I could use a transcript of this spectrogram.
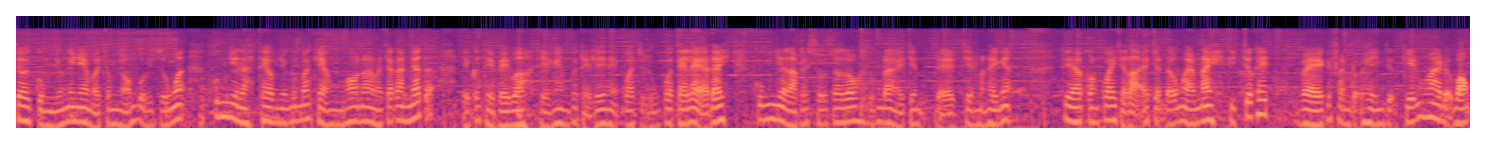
chơi cùng những anh em ở trong nhóm của Dũng á cũng như là theo những cái mã kèo ngon mà chắc ăn nhất á, để có thể về bờ thì anh em có thể liên hệ qua cho Dũng qua tele ở đây cũng như là cái số Zalo Dũng đang ở trên để trên màn hình á. Thì à, còn quay trở lại trận đấu ngày hôm nay thì trước hết về cái phần đội hình dự kiến hai đội bóng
